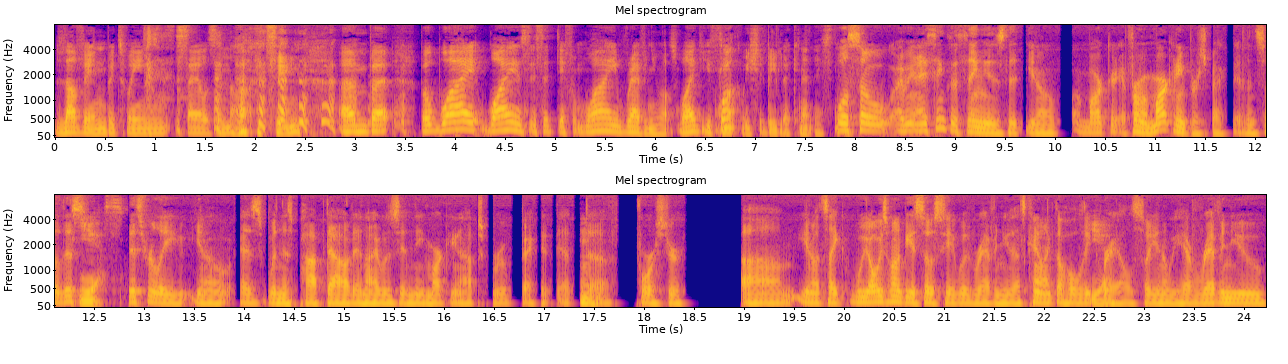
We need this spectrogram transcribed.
love in between sales and marketing. Um, but but why why is this a different? Why revenue ops? Why do you think Well- we should be looking at this? well so I mean I think the thing is that you know a market from a marketing perspective and so this yes. this really you know as when this popped out and I was in the marketing ops group back at, at uh, Mhm. Forrester um, you know it's like we always want to be associated with revenue that's kind of like the holy Yeah. grail so you know we have revenue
